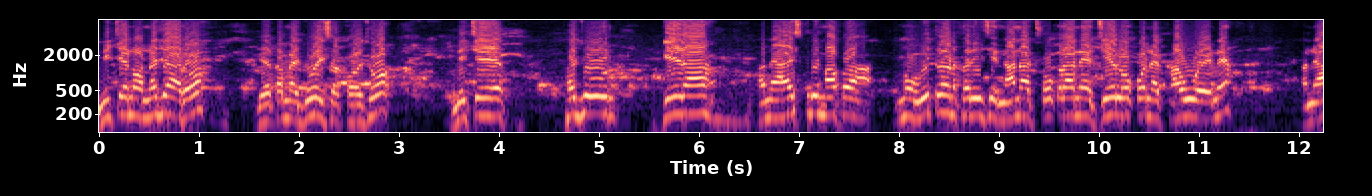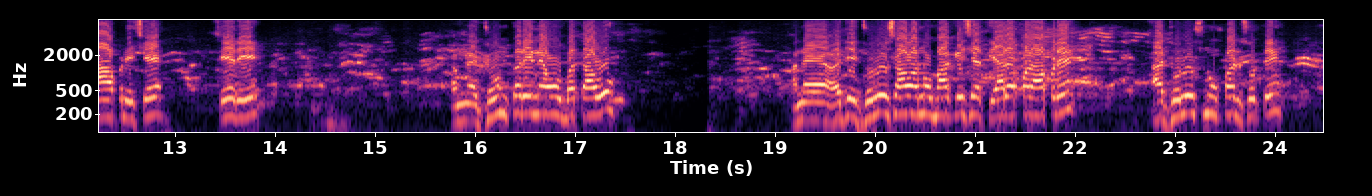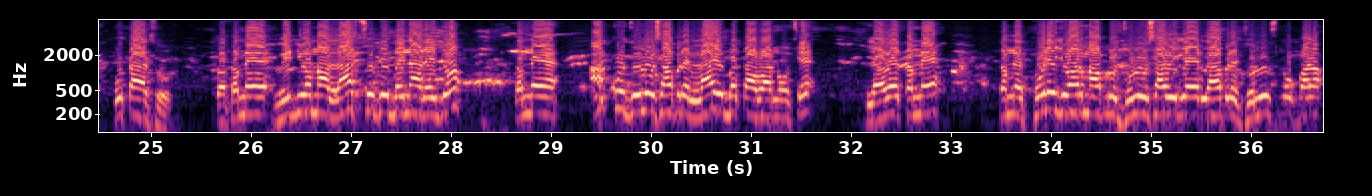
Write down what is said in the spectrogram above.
નીચેનો નજારો, જે તમે જોઈ શકો છો. નીચે ખજૂર, કેળા અને આઈસ્ક્રીમ આપવાનું વિતરણ કરી છે. નાના છોકરાને જે લોકોને ખાવું હોય એને. અને આ આપણી છે શેરી. તમને ઝૂમ કરીને હું બતાવું. અને હજી જુલુસ આવવાનું બાકી છે, ત્યારે પણ આપણે આ જુલુસનું પણ શૂટિંગ ઉતારશું. તો તમે વિડીયોમાં લાસ્ટ સુધી બન્યા રહેજો. તમને આખું જુલુસ આપણે લાઈવ બતાવવાનું છે. એટલે હવે તમે, તમને થોડી જ વારમાં આપણું જુલુસ આવી જાય, એટલે આપણે જુલુસનું પણ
